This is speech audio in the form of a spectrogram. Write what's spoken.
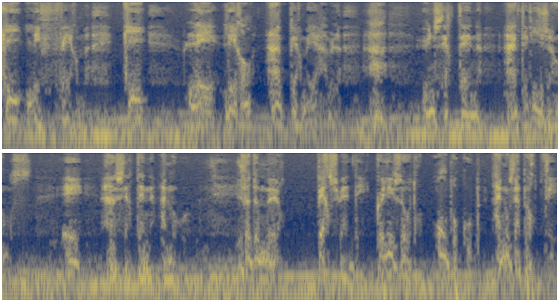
qui les ferme, qui les, rend imperméables à une certaine intelligence et un certain amour. Je demeure persuadé que les autres ont beaucoup à nous apporter.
